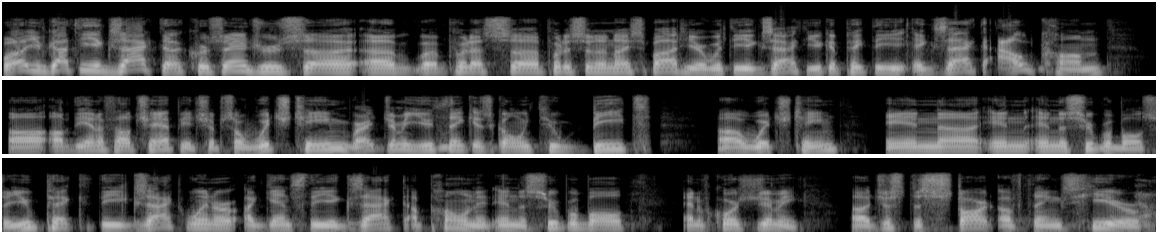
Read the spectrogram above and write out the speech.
Well, you've got the exacta. Chris Andrews uh, uh, put us uh, put us in a nice spot here with the exact. You could pick the exact outcome uh, of the NFL championship. So, which team, right, Jimmy? You think is going to beat which team? in uh, in in the Super Bowl. So you pick the exact winner against the exact opponent in the Super Bowl, and of course, Jimmy, uh, just the start of things here yeah.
